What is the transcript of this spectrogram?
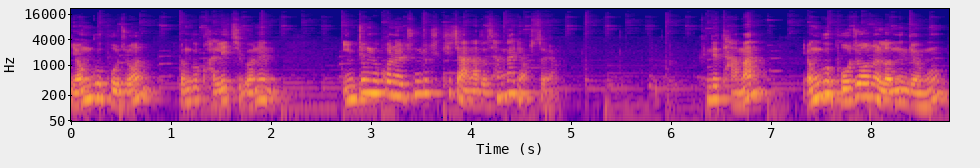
연구 보조원, 연구 관리 직원은 인적 요건을 충족시키지 않아도 상관이 없어요. 근데 다만 연구 보조원을 넣는 경우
